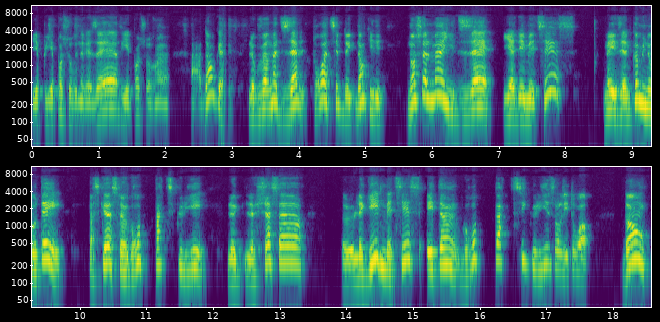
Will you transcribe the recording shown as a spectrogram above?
Il n'est pas sur une réserve, il n'est pas sur un, alors, donc, le gouvernement disait trois types de. Donc, il, non seulement il disait il y a des métis, mais il disait une communauté, parce que c'est un groupe particulier. Le, chasseur, euh, le guide métis est un groupe particulier sur les trois. Donc,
